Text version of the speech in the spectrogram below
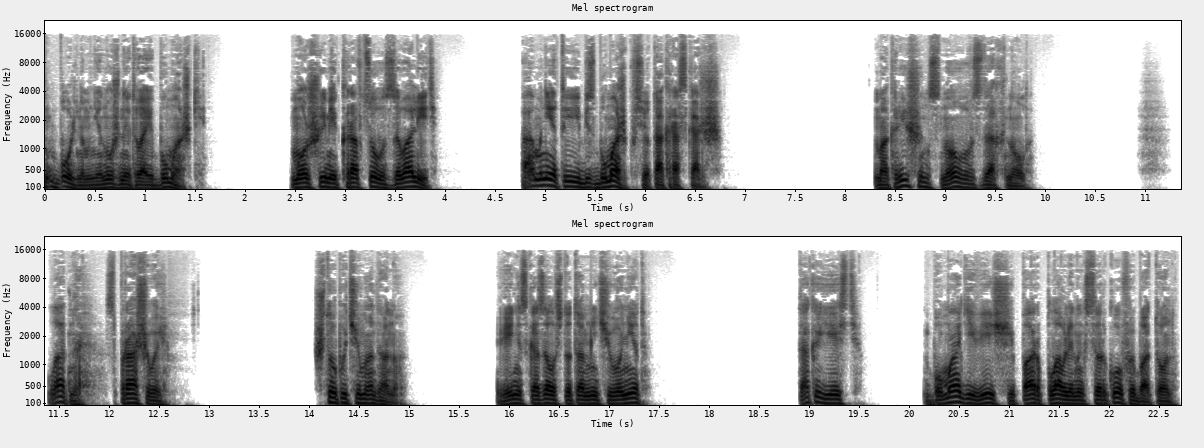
Больно мне нужны твои бумажки. Можешь ими Кравцова завалить. А мне ты и без бумажек все так расскажешь. Макришин снова вздохнул. Ладно, спрашивай. Что по чемодану? Веня сказал, что там ничего нет? Так и есть. Бумаги, вещи, пар плавленных сырков и батон.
